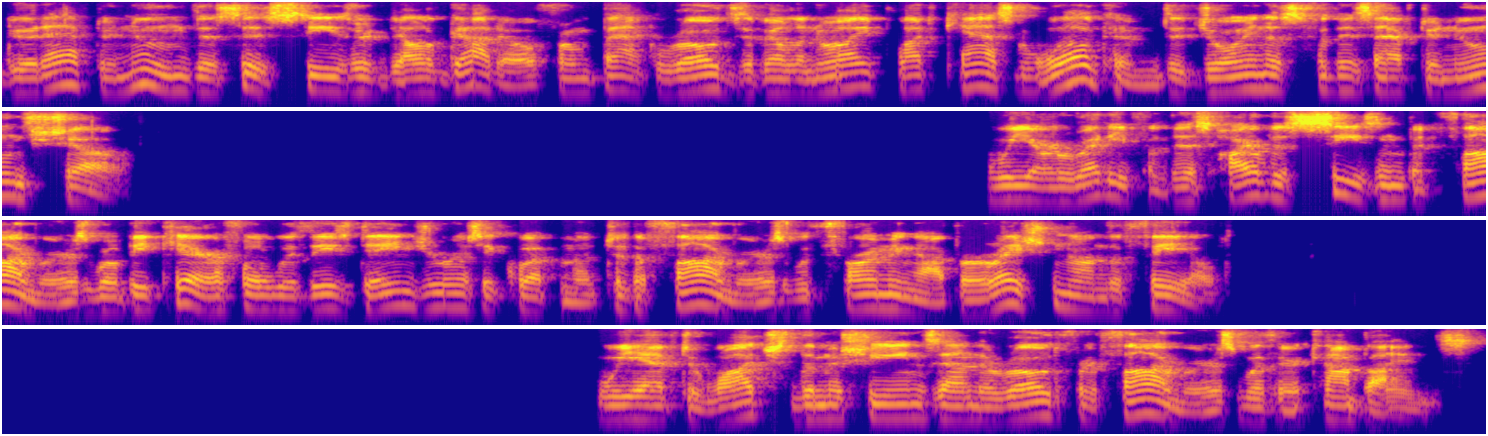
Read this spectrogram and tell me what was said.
Good afternoon. This is Cesar Delgado from Back Roads of Illinois podcast. Welcome to join us for this afternoon's show. We are ready for this harvest season, but farmers will be careful with these dangerous equipment to the farmers with farming operation on the field. We have to watch the machines on the road for farmers with their combines.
